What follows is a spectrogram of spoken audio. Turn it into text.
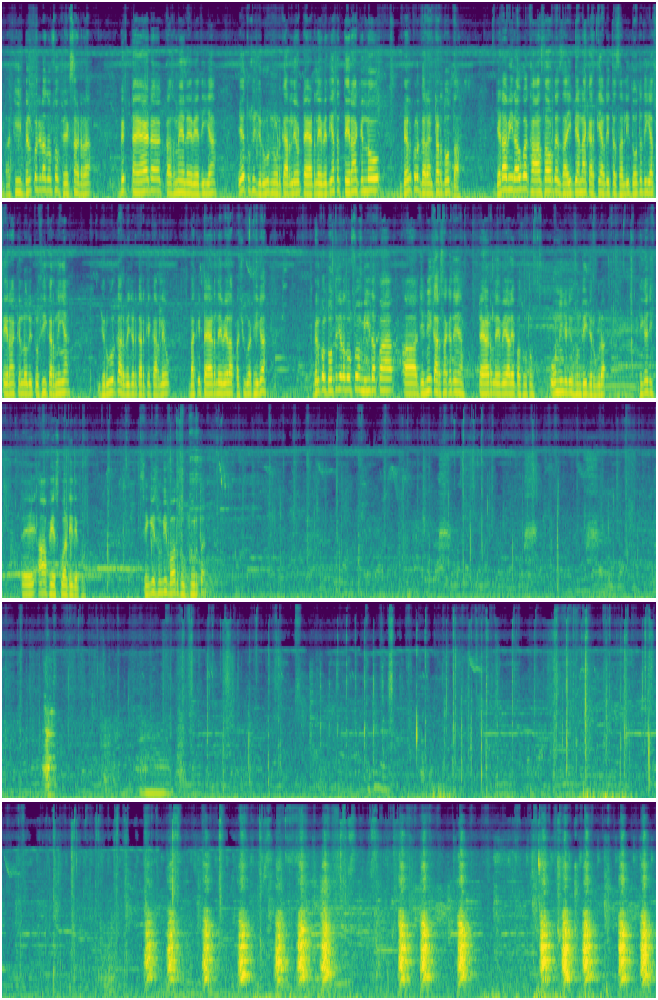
ਬਾਕੀ ਬਿਲਕੁਲ ਜਿਹੜਾ ਦੋਸਤੋ ਫਿਕਸ ਆਰਡਰ ਆ, ਵੀ ਟੈਟ ਕਸਮੇ ਲੇਵੇ ਦੀ ਆ, ਇਹ ਤੁਸੀਂ ਜਰੂਰ ਨੋਟ ਕਰ ਲਿਓ ਟੈਟ ਲੇਵੇ ਦੀ ਆ, ਤੇ 13 ਕਿਲੋ ਬਿਲਕੁਲ ਗਾਰੰਟਡ ਦੁੱਧ ਆ। ਜਿਹੜਾ ਵੀ ਰਹੂਗਾ ਖਾਸ ਤੌਰ ਤੇ ਜ਼ਾਈ ਬਿਆਨਾ ਕਰਕੇ ਆਪਦੀ ਤਸੱਲੀ ਦੁੱਧ ਦੀ ਆ 13 ਕਿਲੋ ਦੀ ਤੁਸੀਂ ਕਰਨੀ ਆ। ਜਰੂਰ ਘਰ ਵਿਜ਼ਿਟ ਕਰਕੇ ਕਰ ਲਿਓ। ਬਾਕੀ ਟੈਟ ਲੇਵੇ ਵਾਲਾ ਪਸ਼ੂ ਆ, ਠੀਕ ਆ? ਬਿਲਕੁਲ ਦੁੱਧ ਜਿਹੜਾ ਦੋਸਤੋ, ਉਮੀਦ ਆਪਾਂ ਜਿੰਨੀ ਕਰ ਸਕਦੇ ਆ ਟੈਟ ਲੇਵੇ ਵਾਲੇ ਪਸ਼ੂ ਤੋਂ ਉਨੀ ਜਿਹੜੀ ਹੁੰਦੀ ਜ਼ਰੂਰ ਆ। ਠੀਕ ਆ ਜੀ? ਤੇ ਆਹ ਫੇਸ ਕੁਆਲਿਟੀ ਦੇਖੋ। ਸਿੰਗੀ ਸੁੰਗੀ ਬਹੁਤ ਖੂਬਸੂਰਤ।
